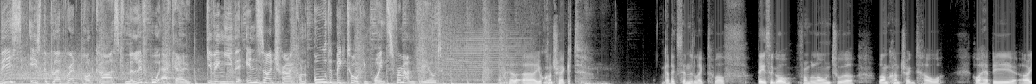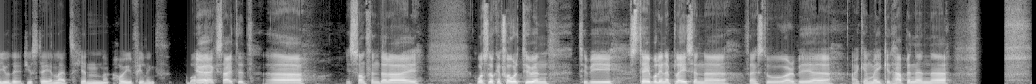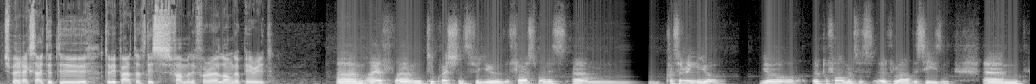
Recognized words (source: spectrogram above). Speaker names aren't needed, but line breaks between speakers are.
This is the Blood Red podcast from the Liverpool Echo, giving you the inside track on all the big talking points from Anfield.
Uh, your contract got extended like 12 days ago from a loan to a long contract. How how happy are you that you stay in Leipzig, and how are your feelings about
yeah,
that?
excited. Uh, it's something that I was looking forward to, and to be stable in a place. And uh, thanks to RB, uh, I can make it happen. And uh, just very excited to to be part of this family for a longer period.
Um, I have um, two questions for you. The first one is um, considering your your uh, performances uh, throughout the season. Um,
